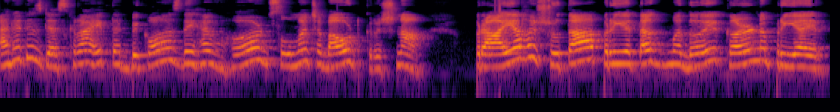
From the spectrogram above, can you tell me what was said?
And it is described that because they have heard so much about Krishna, Prayah Shruta Priyatagmadaya Karna Priyayar,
